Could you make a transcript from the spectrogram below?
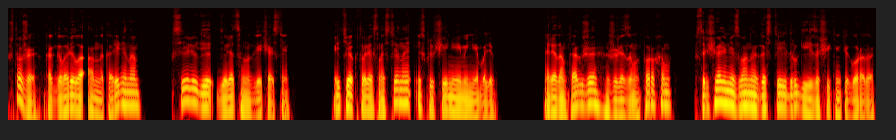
Что же, как говорила Анна Каренина, все люди делятся на две части — и те, кто лез на стены, исключениями не были. Рядом также, железом и порохом, встречали незваных гостей другие защитники города.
